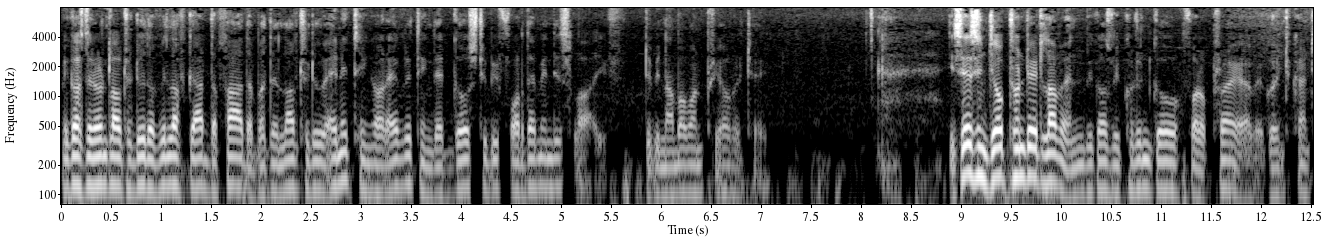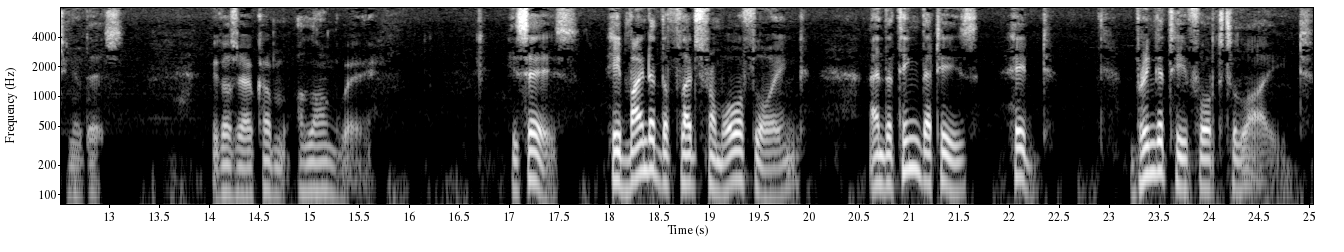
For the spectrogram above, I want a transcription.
Because they don't love to do the will of God the Father, but they love to do anything or everything that goes to be for them in this life, to be number one priority. He says in Job 28:11, because we couldn't go for a prayer, we're going to continue this because we have come a long way. He says, He bindeth the floods from overflowing, and the thing that is hid bringeth he forth to light.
